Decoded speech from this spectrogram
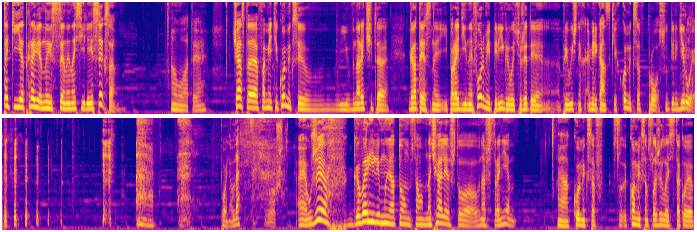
такие откровенные сцены насилия и секса. Вот. И часто фамети комиксы в, в нарочито гротесной и пародийной форме переигрывают сюжеты э, привычных американских комиксов про супергероев. Понял, да? Ну, что? Э, уже говорили мы о том в самом начале, что в нашей стране э, комиксов, с, комиксам сложилось такое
